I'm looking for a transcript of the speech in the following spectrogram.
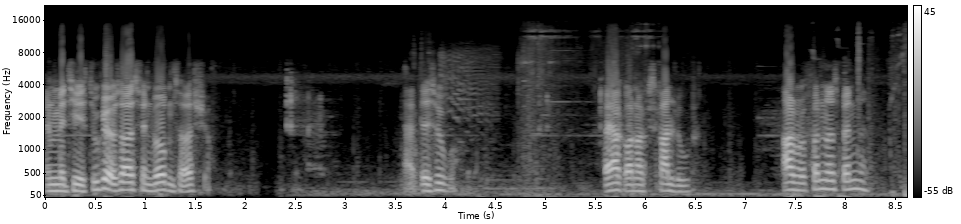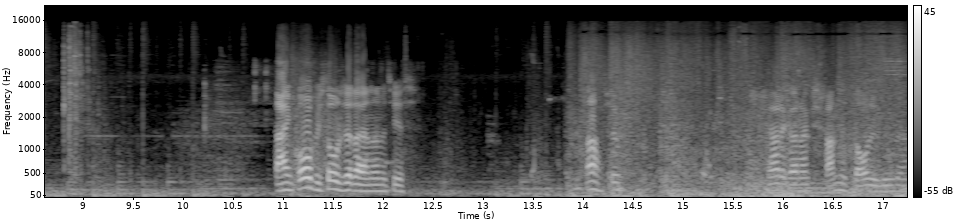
Men Mathias, du kan jo så også finde våben til os jo. Ja, det er super. Og jeg har godt nok skrald loot. Har du fundet noget spændende? Der er en grå pistol til dig hernede, Mathias. Nå, du. Jeg har da godt nok skræmmende dårligt loot der.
